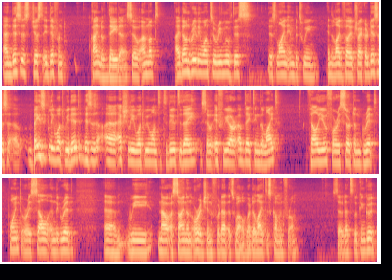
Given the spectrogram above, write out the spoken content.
and this is just a different kind of data. So I'm not, I don't really want to remove this this line in between in the light value tracker. This is uh, basically what we did. This is uh, actually what we wanted to do today. So if we are updating the light value for a certain grid point or a cell in the grid, um, we now assign an origin for that as well, where the light is coming from. So that's looking good.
